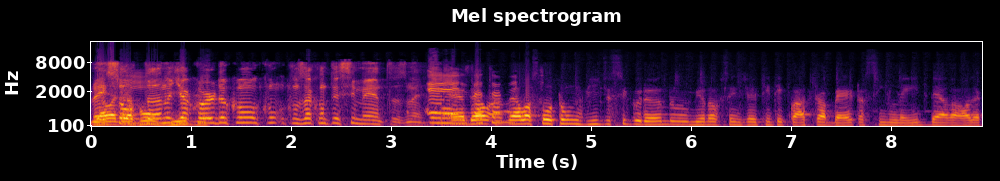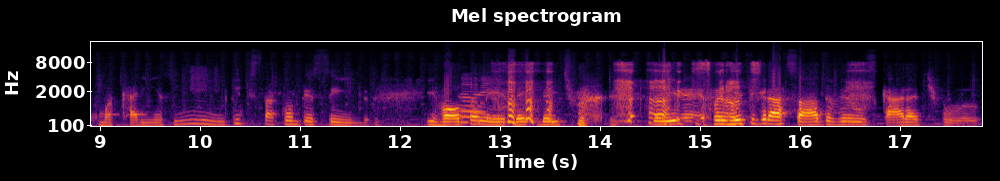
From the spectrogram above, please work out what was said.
Pra ir soltando um de acordo com, com, com, os acontecimentos, né? É, é ela, ela, soltou um vídeo segurando 1984 aberto, assim, lendo dela, olha com uma carinha assim, hum, o que que está acontecendo? E volta Ai. a ler. Daí, daí tipo, daí, é, foi muito engraçado ver os caras, tipo,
